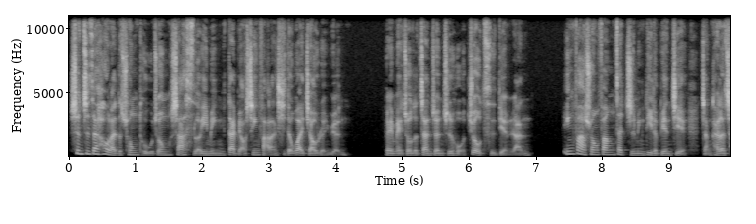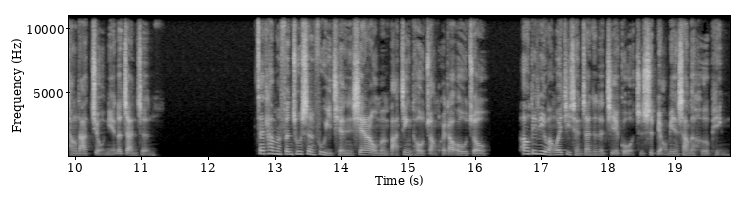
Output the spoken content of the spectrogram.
甚至在后来的冲突中杀死了一名代表新法兰西的外交人员。北美洲的战争之火就此点燃，英法双方在殖民地的边界展开了长达九年的战争。在他们分出胜负以前，先让我们把镜头转回到欧洲。奥地利王位继承战争的结果只是表面上的和平。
